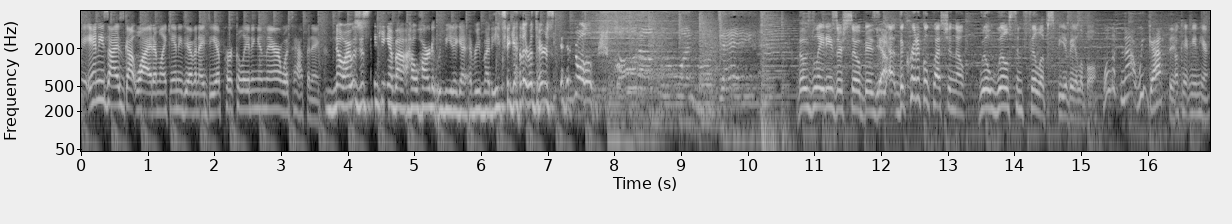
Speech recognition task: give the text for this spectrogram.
Annie's eyes got wide. I'm like, Annie, do you have an idea percolating in there? What's happening? No, I was just thinking about how hard it would be to get everybody together with their schedule. Those ladies are so busy. Uh, the critical question, though, will Wilson Phillips be available? Well, if not, we got them. Okay, meet me here.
